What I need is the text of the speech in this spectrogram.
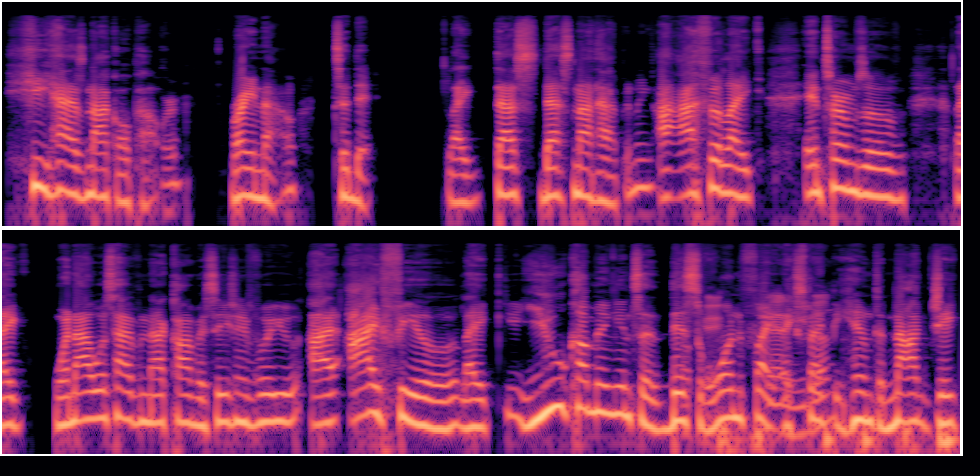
he has knockout power right now today. Like that's that's not happening. I, I feel like in terms of like when I was having that conversation for you, I I feel like you coming into this Okay. one fight you expecting him to knock Jake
